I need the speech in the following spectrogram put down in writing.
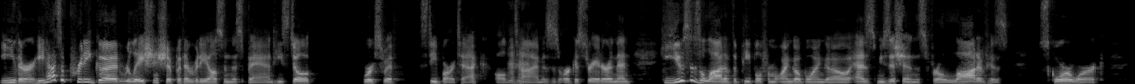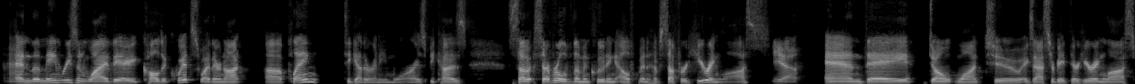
either. He has a pretty good relationship with everybody else in this band. He still works with Steve Bartek all the Mhm. time as his orchestrator, and then he uses a lot of the people from Oingo Boingo as musicians for a lot of his score work. And the main reason why they called it quits, why they're not uh, playing together anymore, is because so- several of them, including Elfman, have suffered hearing loss yeah and they don't want to exacerbate their hearing loss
